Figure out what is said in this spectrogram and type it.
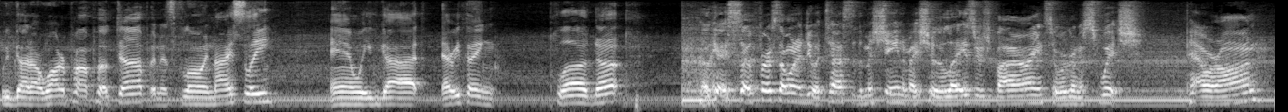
We've got our water pump hooked up and it's flowing nicely. And we've got everything plugged up. Okay, so first I want to do a test of the machine to make sure the laser's firing. So we're going to switch power on.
